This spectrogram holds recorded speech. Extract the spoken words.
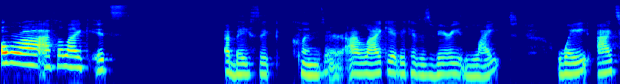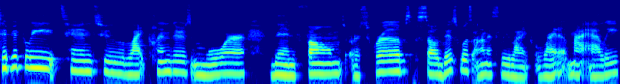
overall, I feel like it's a basic cleanser. I like it because it's very light weight. I typically tend to like cleansers more than foams or scrubs. So this was honestly like right up my alley.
